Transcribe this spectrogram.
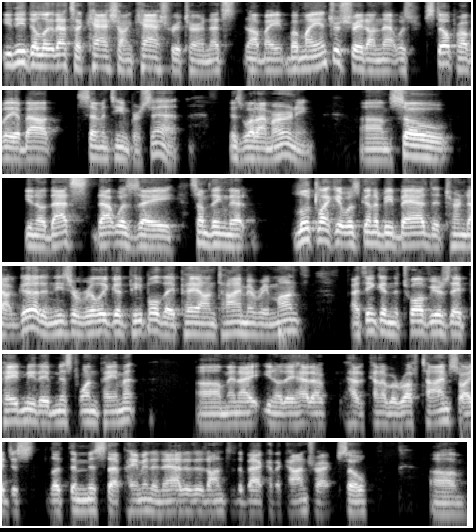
you need to look that's a cash on cash return. That's not my but my interest rate on that was still probably about 17% is what I'm earning. Um, so, you know, that's that was a something that looked like it was going to be bad that turned out good. And these are really good people. They pay on time every month. I think in the 12 years they paid me, they've missed one payment. Um, and I, you know, they had a had kind of a rough time, so I just let them miss that payment and added it onto the back of the contract. So, um,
